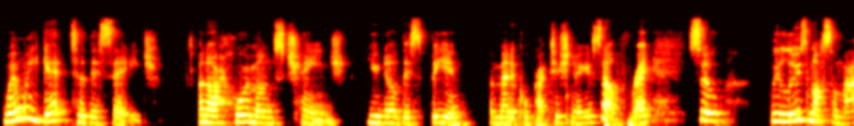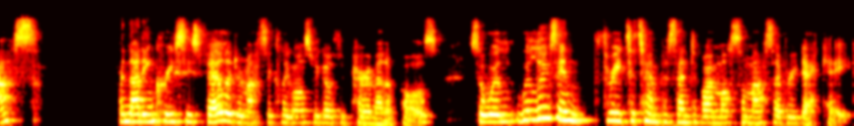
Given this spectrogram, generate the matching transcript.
when we get to this age and our hormones change you know this being a medical practitioner yourself, right? So we lose muscle mass, and that increases fairly dramatically once we go through perimenopause. So we're, we're losing 3 to 10% of our muscle mass every decade.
